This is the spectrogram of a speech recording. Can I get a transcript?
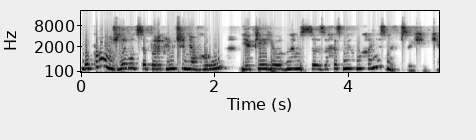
Бо там, можливо, це переключення в гру, яке є одним з захисних механізмів психіки.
